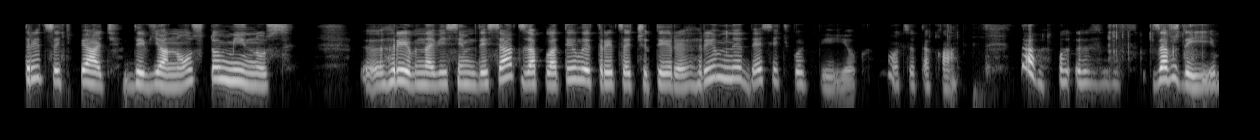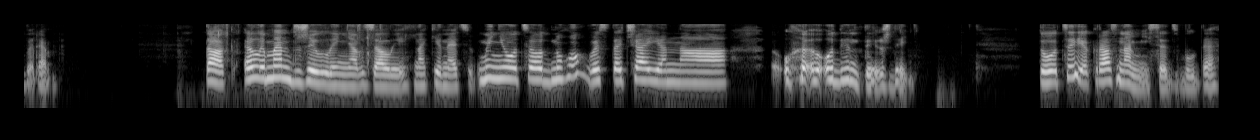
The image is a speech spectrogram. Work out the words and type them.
35,90 мінус е, гривна 80, заплатили 34 гривни 10 копійок. Оце така. Так, е, завжди її беремо. Так, елемент живлення взяли на кінець. Мені оце одного вистачає на один тиждень. То це якраз на місяць буде.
